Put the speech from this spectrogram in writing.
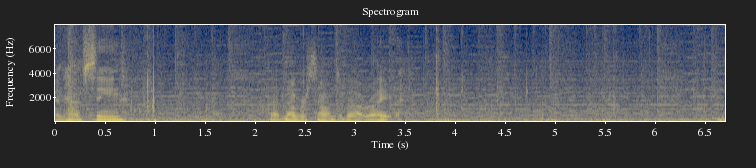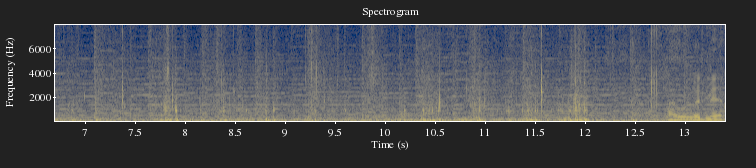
and have seen, that number sounds about right. Will admit,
